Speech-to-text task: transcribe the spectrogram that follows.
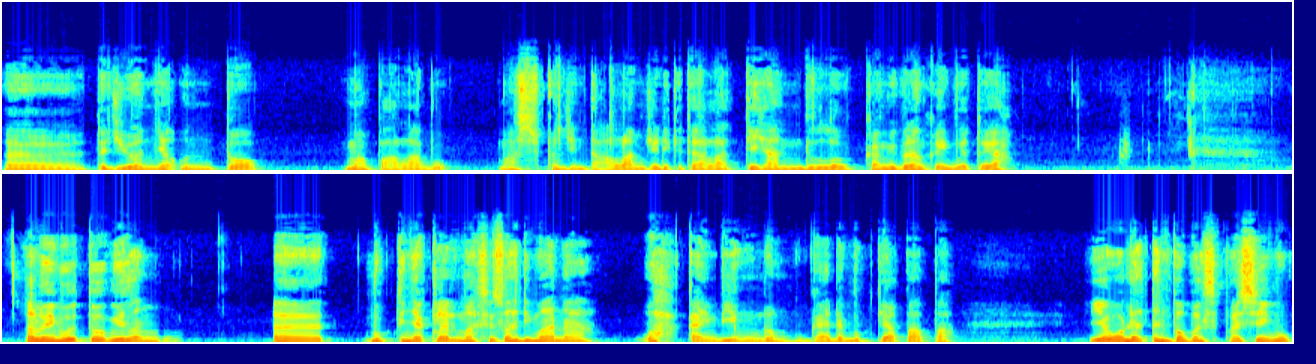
uh, tujuannya untuk mapala bu mas pencinta alam. Jadi kita latihan dulu. Kami bilang ke ibu tuh ya. Lalu ibu tuh bilang e, buktinya kalian mahasiswa di mana? Wah kami bingung dong. Gak ada bukti apa apa ya udah tanpa basa-basi bu.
